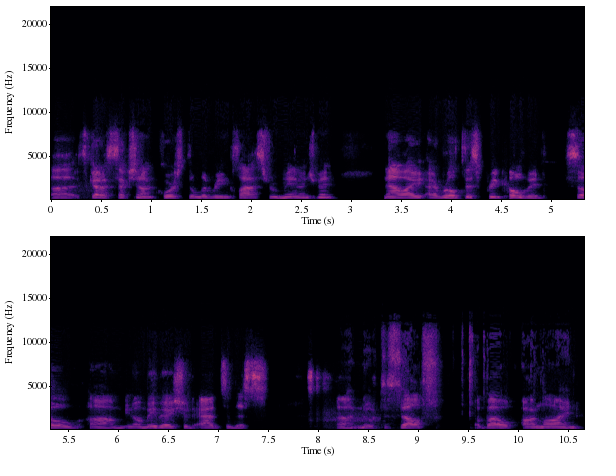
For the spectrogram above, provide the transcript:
Uh, it's got a section on course delivery and classroom management. Now, I, I wrote this pre-COVID, so, um, you know, maybe I should add to this uh, note to self about online.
